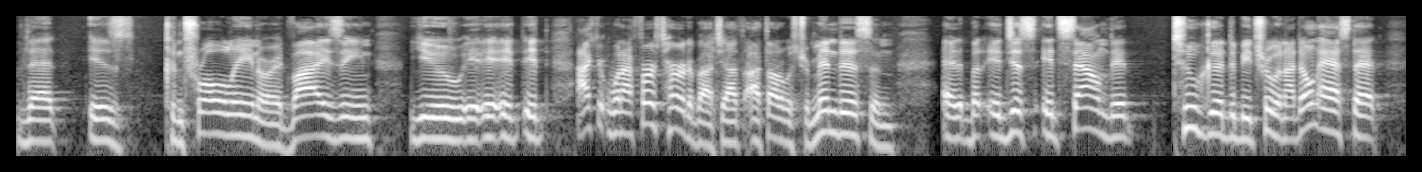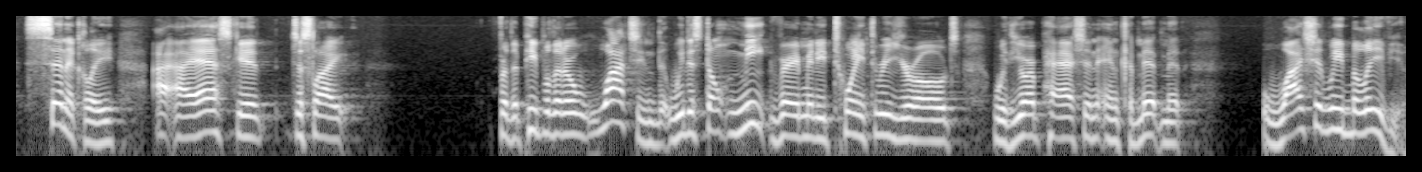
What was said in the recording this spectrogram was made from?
that is controlling or advising you. It, it, it I, when I first heard about you, I, I thought it was tremendous, and, and but it just it sounded too good to be true. And I don't ask that cynically. I, I ask it just like for the people that are watching that we just don't meet very many 23 year olds with your passion and commitment. Why should we believe you?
